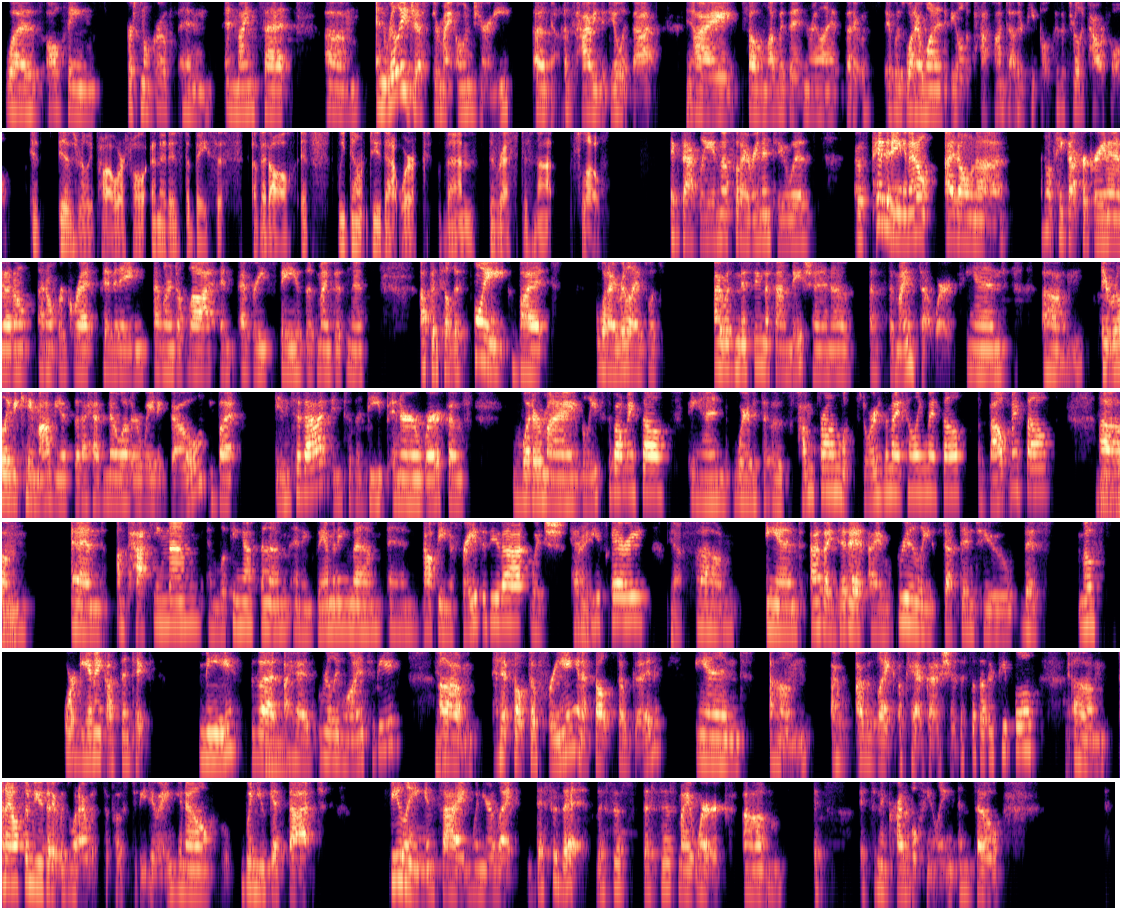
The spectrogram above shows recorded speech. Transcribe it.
was all things personal growth and and mindset, um, and really just through my own journey of, Yeah. of having to deal with that. Yeah. I fell in love with it and realized that it was it was what I wanted to be able to pass on to other people because it's really powerful. It is really powerful and it is the basis of it all. If we don't do that work, then the rest does not flow. Exactly. And that's what I ran into was I was pivoting and I don't I don't uh I don't take that for granted. I don't I don't regret pivoting. I learned a lot in every phase of my business up until this point, but what I realized was I was missing the foundation of of the mindset work and um it really became obvious that I had no other way to go but into that, into the deep inner work of what are my beliefs about myself and where did those come from what stories am i telling myself about myself Mhm. um, and unpacking them and looking at them and examining them and not being afraid to do that which can Right. be scary yes. um, and as I did it, I really stepped into this most organic, authentic me that Mm. I had really wanted to be. Yeah. Um, and it felt so freeing and it felt so good. And um, I, I was like, okay, I've got to share this with other people. Yeah. Um, and I also knew that it was what I was supposed to be doing. You know, when you get that feeling inside when you're like this is it this is this is my work um it's it's an incredible feeling and so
